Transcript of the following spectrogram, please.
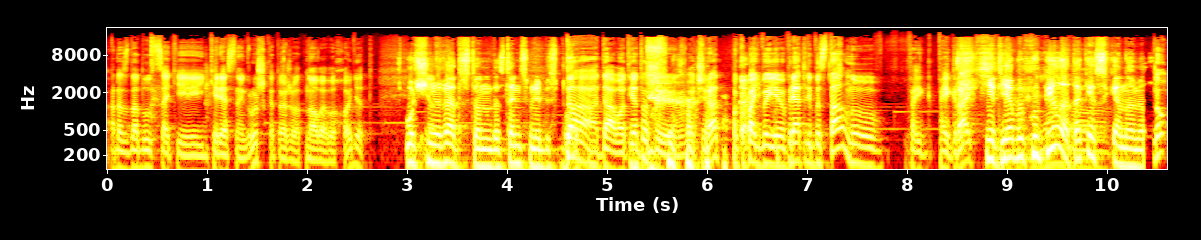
раздадут, кстати, интересная игрушка, тоже вот новая выходит. Очень рад, что она достанется мне бесплатно. Да, да, вот я тоже очень рад, покупать бы я вряд ли бы стал, но по- поиграть... Нет, я бы купил, а так я но- сэкономил. Ну,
